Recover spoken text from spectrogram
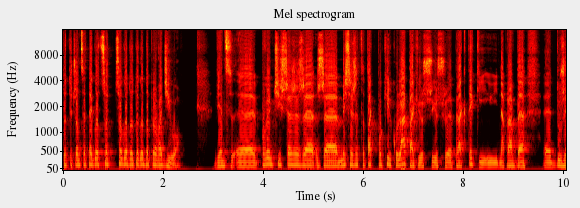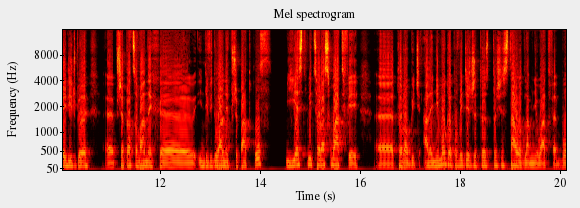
dotyczące tego, co, co go do tego doprowadziło. Więc e, powiem Ci szczerze, że, że myślę, że to tak po kilku latach już, już praktyki i naprawdę e, dużej liczby przepracowanych indywidualnych przypadków jest mi coraz łatwiej to robić, ale nie mogę powiedzieć, że to, to się stało dla mnie łatwe, bo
